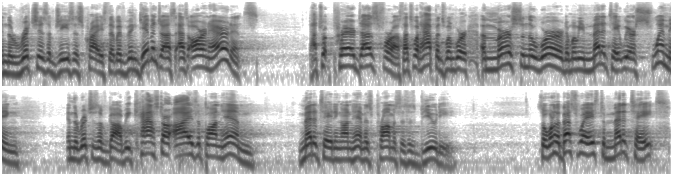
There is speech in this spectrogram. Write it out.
in the riches of Jesus Christ that have been given to us as our inheritance. That's what prayer does for us. That's what happens when we're immersed in the Word and when we meditate, we are swimming in the riches of God. We cast our eyes upon Him meditating on Him, His promises, His beauty. So, one of the best ways to meditate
